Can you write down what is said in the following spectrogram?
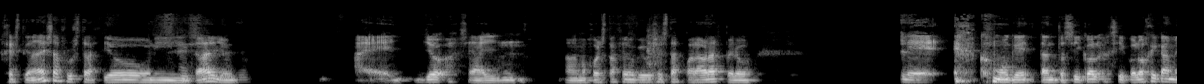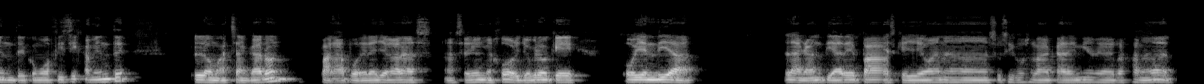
Gestionar esa frustración y tal, yo, eh, yo, o sea, a lo mejor está feo que use estas palabras, pero le, como que tanto psicológicamente como físicamente lo machacaron para poder llegar a, ser el mejor. Yo creo que hoy en día la cantidad de padres que llevan a sus hijos a la academia de Rafa Nadal,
